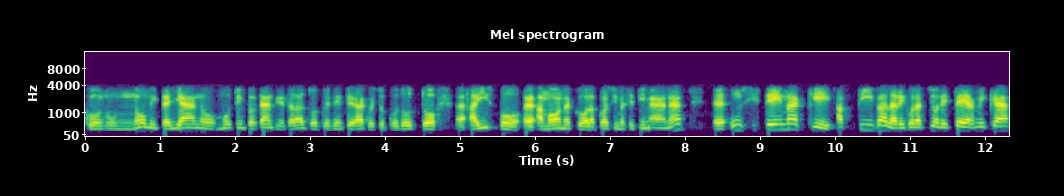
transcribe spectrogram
con un nome italiano molto importante che tra l'altro presenterà questo prodotto eh, a Ispo eh, a Monaco la prossima settimana, eh, un sistema che attiva la regolazione termica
